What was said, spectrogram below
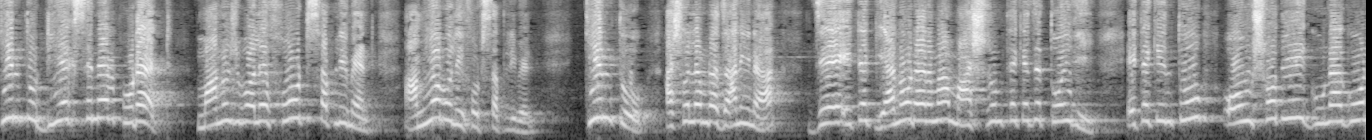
কিন্তু ডিএক্সএনের প্রোডাক্ট মানুষ বলে ফুড সাপ্লিমেন্ট আমিও বলি ফুড সাপ্লিমেন্ট কিন্তু আসলে আমরা জানি না যে এটা জ্ঞানোডার্মা মাশরুম থেকে যে তৈরি, এটা কিন্তু ঔষধি গুণাগুণ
